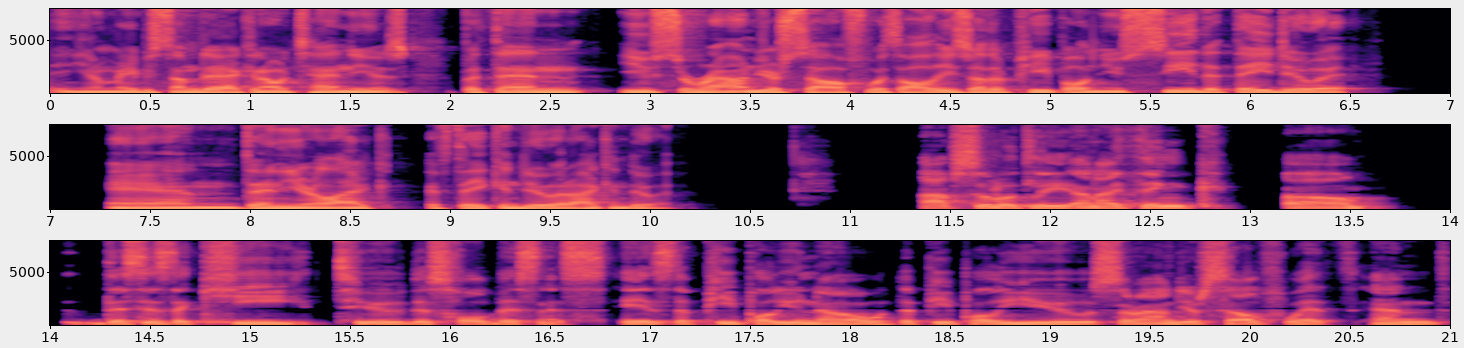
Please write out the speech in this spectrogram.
you know, maybe someday I can own ten years. But then you surround yourself with all these other people, and you see that they do it, and then you're like, if they can do it, I can do it. Absolutely, and I think um, this is the key to this whole business: is the people you know, the people you surround yourself with, and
